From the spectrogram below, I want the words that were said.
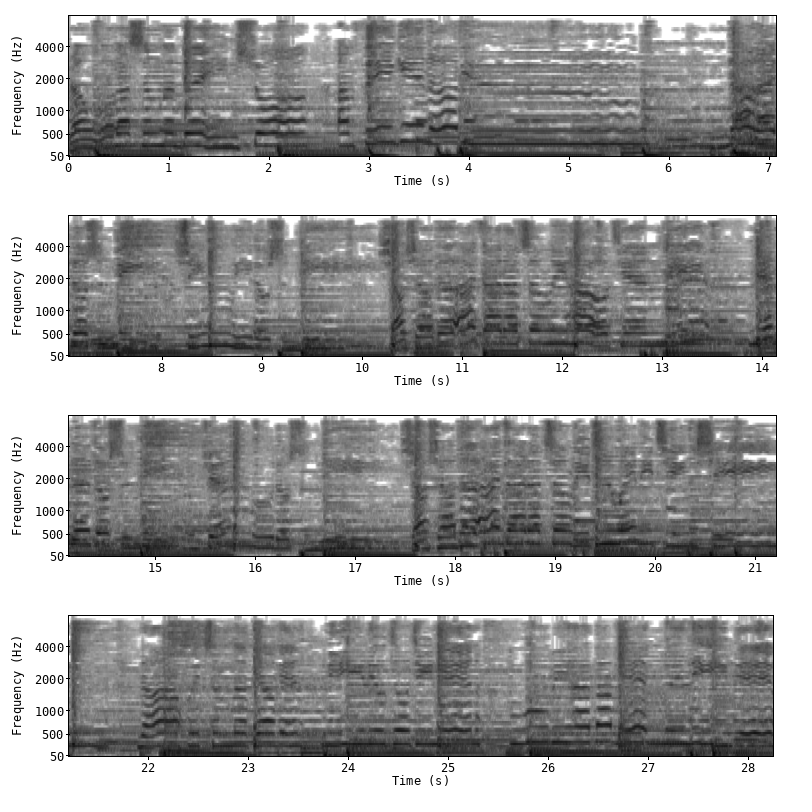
让我大声的对你说，I'm thinking of you。脑袋都是你，心里都是你，小小的爱在大城里好甜蜜，念的都是你，全部都是你，小小的爱在大城里只为你倾心。那灰尘的票根，你留走几年，不必害怕面对离别。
